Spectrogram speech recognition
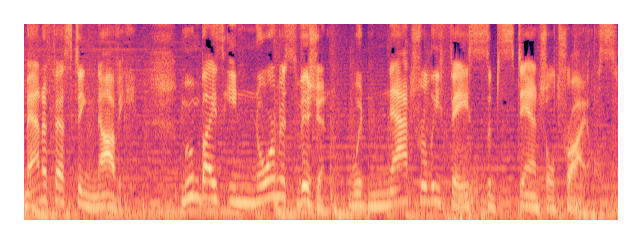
Manifesting Navi, Mumbai's enormous vision would naturally face substantial trials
